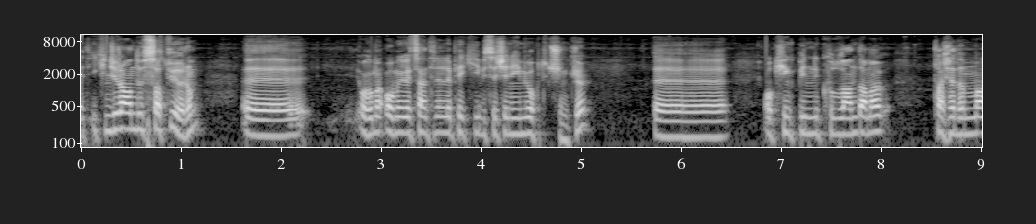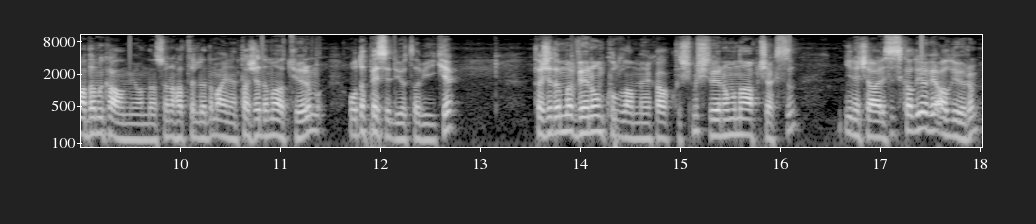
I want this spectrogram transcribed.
Evet, ikinci roundu satıyorum. Ee, Omega Sentinel'e pek iyi bir seçeneğim yoktu çünkü. Ee, o Kingpin'i kullandı ama taş adamıma adamı kalmıyor ondan sonra hatırladım. Aynen taş adamı atıyorum. O da pes ediyor tabii ki. Taş adamı Venom kullanmaya kalkışmış. Venom'u ne yapacaksın? Yine çaresiz kalıyor ve alıyorum.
